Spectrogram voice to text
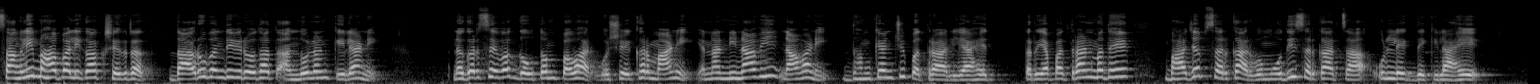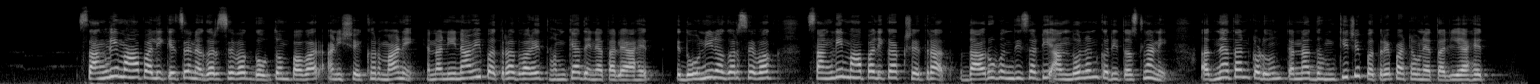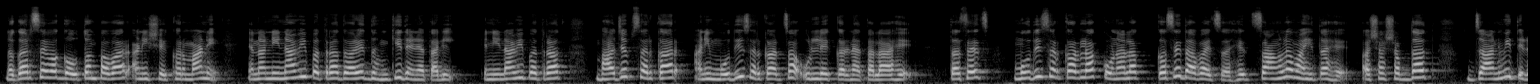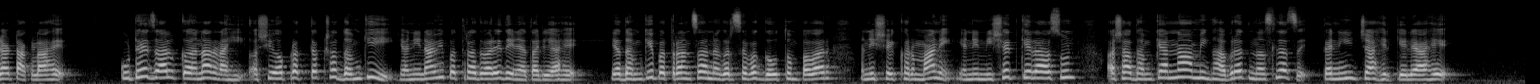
सांगली महापालिका क्षेत्रात दारूबंदी विरोधात आंदोलन केल्याने नगरसेवक गौतम पवार व शेखर माने यांना निनावी नावाने धमक्यांची पत्र आली आहेत. तर या पत्रांमध्ये भाजप सरकार व मोदी सरकारचा उल्लेख देखील आहे. सांगली महापालिकेचे नगरसेवक गौतम पवार आणि शेखर माने यांना निनावी पत्राद्वारे धमक्या देण्यात आल्या आहेत. हे दोन्ही नगरसेवक सांगली महापालिका क्षेत्रात दारूबंदीसाठी आंदोलन करीत असल्याने अज्ञातांकडून त्यांना धमकीची पत्रे पाठवण्यात आली आहेत. नगरसेवक गौतम पवार आणि शेखर माने यांना निनावी पत्राद्वारे धमकी देण्यात आली. या निनावी पत्रात भाजप सरकार आणि मोदी सरकारचा उल्लेख करण्यात आला आहे. तसेच मोदी सरकारला कोणाला कसे दाबायचं हे चांगलं माहीत आहे अशा शब्दात जानवी तिढा टाकला आहे. कुठे जाल कळणार नाही अशी अप्रत्यक्ष धमकीही या निनावी पत्राद्वारे देण्यात आली आहे. या धमकी पत्रांचा नगरसेवक गौतम पवार आणि शेखर माने यांनी निषेध केला असून अशा धमक्यांना आम्ही घाबरत नसल्याचे त्यांनी जाहीर केले आहे.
